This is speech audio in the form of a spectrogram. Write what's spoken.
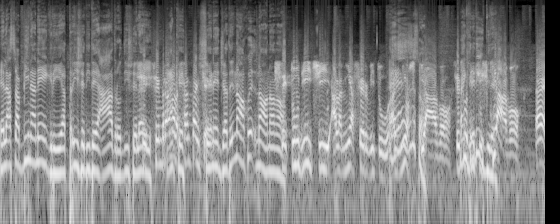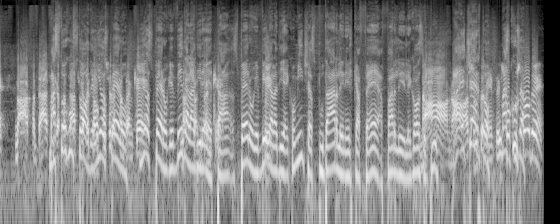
è la Sabina Negri, attrice di teatro, dice lei. Sì, sembrava la anche Sant'Anché. Sceneggiate. No, que- no, no, no. Se tu dici alla mia servitù, Eh, al mio so. schiavo, se Ma tu dici schiavo, eh, no, fantastico. Ma sto custode, io spero, io spero che veda la, diretta. Spero che veda Sì. la diretta. e Cominci a sputarle nel caffè, a farle le cose No, più. no, ah, certo. Ma scusa, custode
